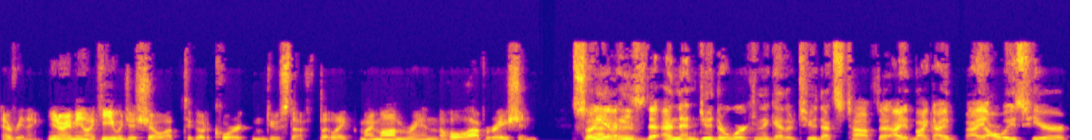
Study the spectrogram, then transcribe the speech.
everything. You know what I mean? Like he would just show up to go to court and do stuff, but like my mom ran the whole operation. So yeah, he's the, and then dude, they're working together too. That's tough. That I like. I I always hear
